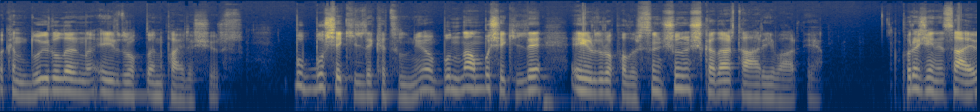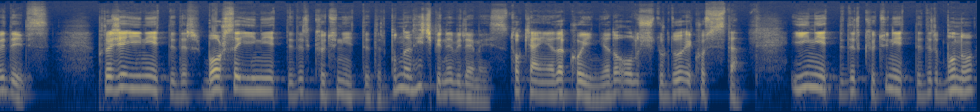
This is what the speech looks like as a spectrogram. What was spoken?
Bakın duyurularını, airdroplarını paylaşıyoruz. Bu bu şekilde katılınıyor. Bundan bu şekilde airdrop alırsın. Şunun şu kadar tarihi var diye. Projenin sahibi değiliz. Proje iyi niyetlidir, borsa iyi niyetlidir, kötü niyetlidir. Bunların hiçbirini bilemeyiz. Token ya da coin ya da oluşturduğu ekosistem. İyi niyetlidir, kötü niyetlidir. Bunu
